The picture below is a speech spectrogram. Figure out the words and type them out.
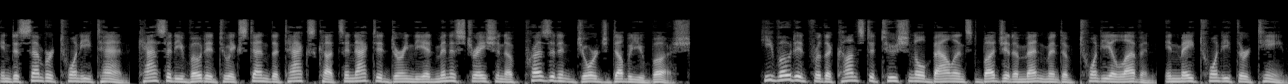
In December 2010, Cassidy voted to extend the tax cuts enacted during the administration of President George W. Bush. He voted for the Constitutional Balanced Budget Amendment of 2011. In May 2013,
